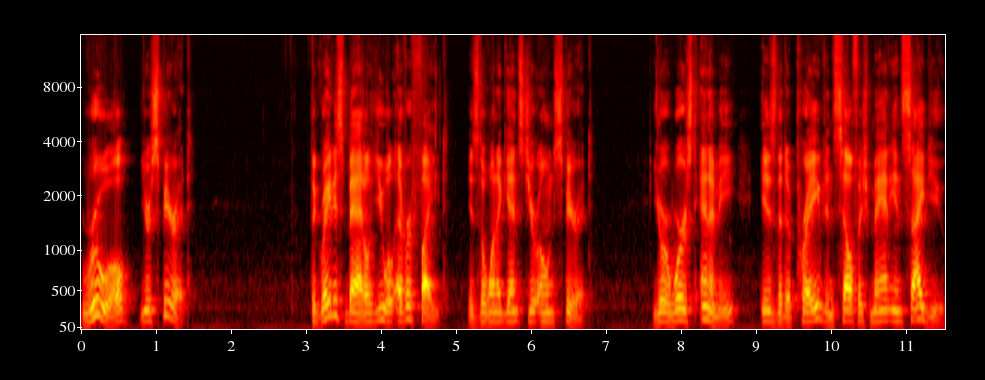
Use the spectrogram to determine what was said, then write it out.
Rule your spirit. The greatest battle you will ever fight is the one against your own spirit. Your worst enemy is the depraved and selfish man inside you.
